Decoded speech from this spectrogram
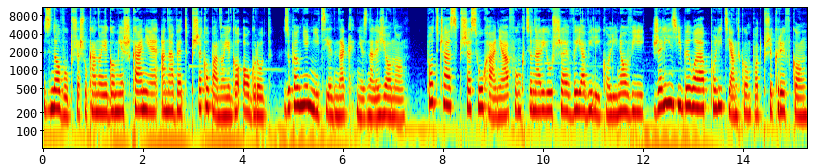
Znowu przeszukano jego mieszkanie, a nawet przekopano jego ogród. Zupełnie nic jednak nie znaleziono. Podczas przesłuchania funkcjonariusze wyjawili Colinowi, że Lizzie była policjantką pod przykrywką,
